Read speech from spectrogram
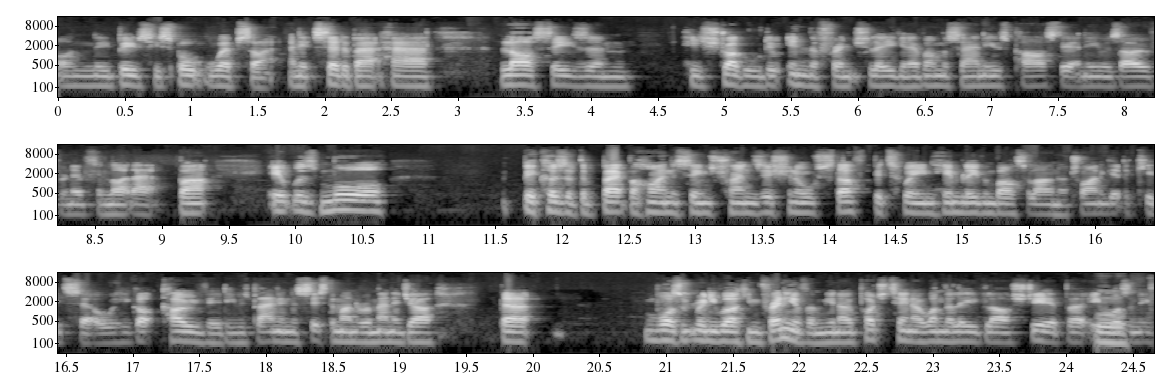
on the BBC Sport website, and it said about how last season he struggled in the French league, and everyone was saying he was past it and he was over and everything like that. But it was more because of the back behind the scenes transitional stuff between him leaving Barcelona, trying to get the kids settled. He got COVID. He was playing in the system under a manager that wasn't really working for any of them. You know, Pochettino won the league last year, but he mm. wasn't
